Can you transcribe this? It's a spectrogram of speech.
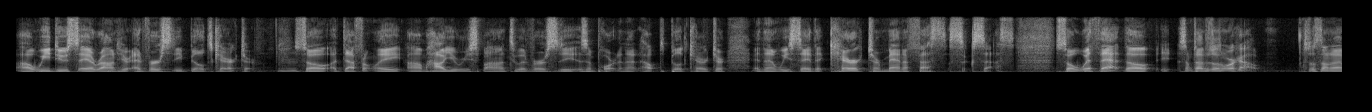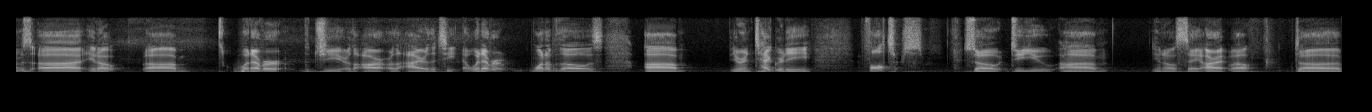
uh, we do say around here, adversity builds character. So uh, definitely, um, how you respond to adversity is important, and that helps build character. And then we say that character manifests success. So with that, though, it- sometimes it doesn't work out. So sometimes, uh, you know, um, whatever the G or the R or the I or the T, whatever one of those, um, your integrity falters. So do you, um, you know, say, all right, well, uh,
